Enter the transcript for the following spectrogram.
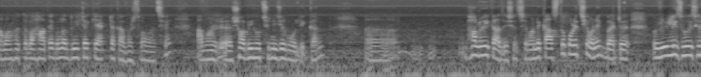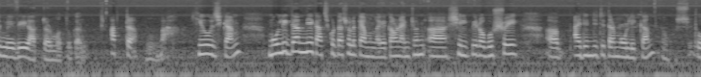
আমার হয়তো বা হাতে গোনা দুইটা কি একটা কাভার সং আছে আমার সবই হচ্ছে নিজের মৌলিক গান। ভালোই কাজ এসেছে। মানে কাজ তো করেছি অনেক বাট রিলিজ হয়েছে মেবি আটটার মতো গান। আটটা? বাহ। হিউজ গান মৌলিক গান নিয়ে কাজ করতে আসলে কেমন লাগে? কারণ একজন শিল্পীর অবশ্যই আইডেন্টিটি তার মৌলিক গান অবশ্যই। তো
